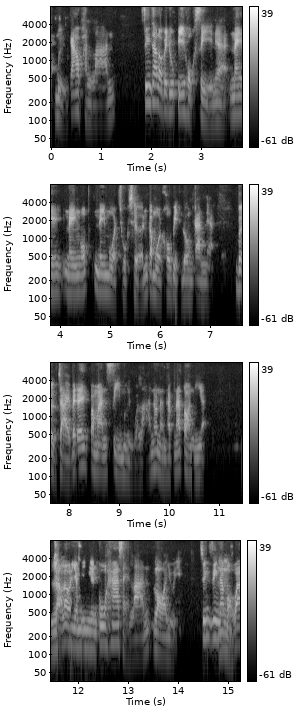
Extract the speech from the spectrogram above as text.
ดหมื่นเก้าพันล้าน ซึ่งถ้าเราไปดูปี64เนี่ยในในงบในหมวดฉุกเฉินกับหมวดโควิดรวมกันเนี่ยเบิกจ่ายไปได้ประมาณ40,000กว่าล้านเท่านั้นครับ ณตอนนี้อะแล้วเรายังมีเงินกู้5แสนล้านรออยู่อีก ซึ่งซึ่งถ้าอืมบอกว่า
